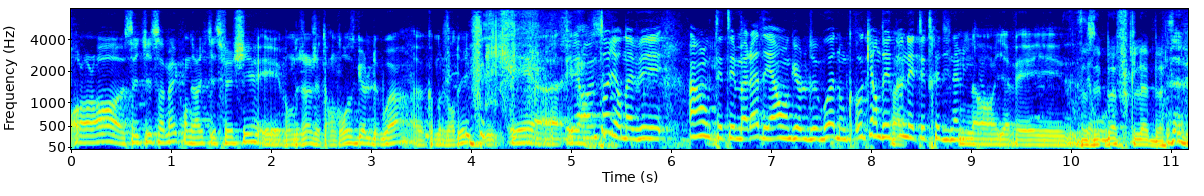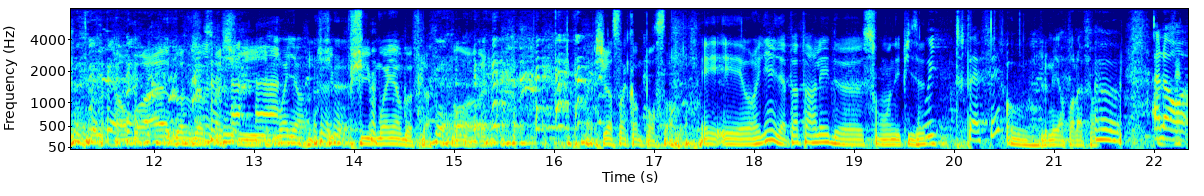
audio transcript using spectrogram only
Oh là là, c'est qui ce mec On dirait qu'il se fait chier. Et bon, déjà, j'étais en grosse gueule de bois, euh, comme aujourd'hui. Et, euh, Et, et en même temps, il y en avait un où t'étais malade et un en gueule de bois, donc aucun des deux n'était très dynamique. Non, il y avait. The. Buff Club. Alors, ouais, bof, bof, là, je suis Moyen. Je suis, je suis moyen bof là. Bon, ouais. Je suis à 50%. Et, et Aurélien, il n'a pas parlé de son épisode. Oui, tout à fait. Le meilleur pour la fin. Oh. Alors,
